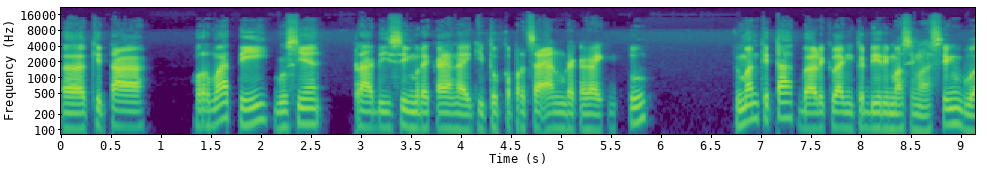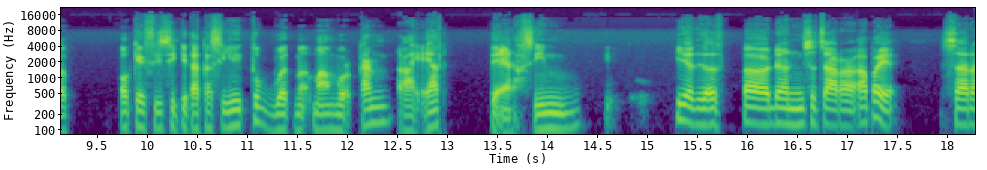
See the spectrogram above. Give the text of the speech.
eh, kita hormati maksudnya tradisi mereka yang kayak gitu, kepercayaan mereka kayak gitu. Cuman kita balik lagi ke diri masing-masing buat oke visi kita ke sini tuh buat memakmurkan rakyat daerah sini. Iya, eh, dan secara apa ya? Secara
